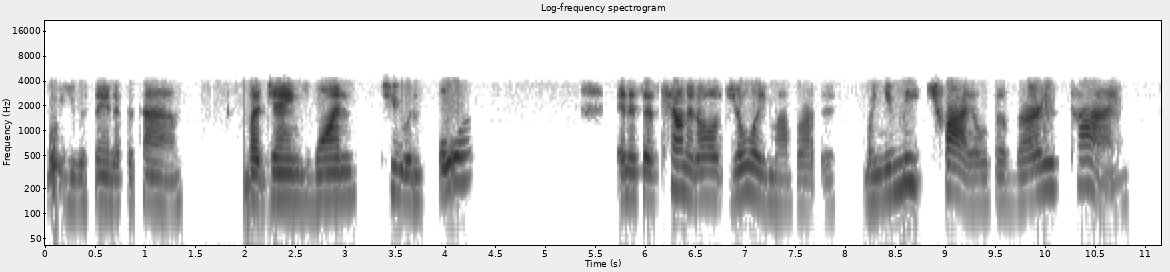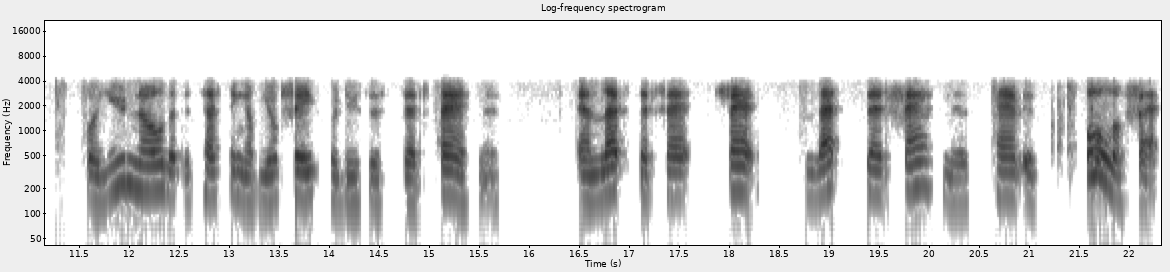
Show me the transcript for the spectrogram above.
what you were saying at the time. But James 1, 2, and 4, and it says, Count it all joy, my brothers, when you meet trials of various kinds, for you know that the testing of your faith produces steadfastness. And let steadfast, let steadfastness have its full effect,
